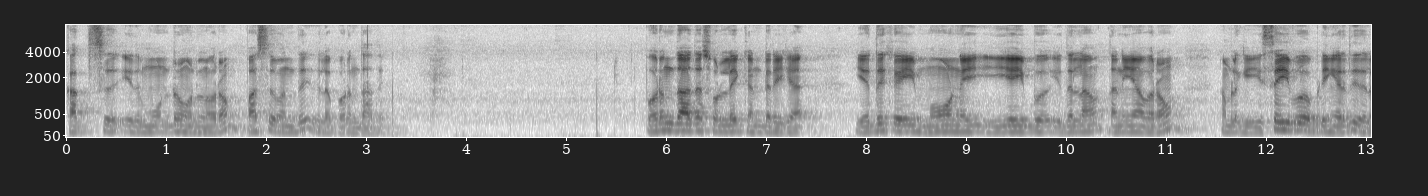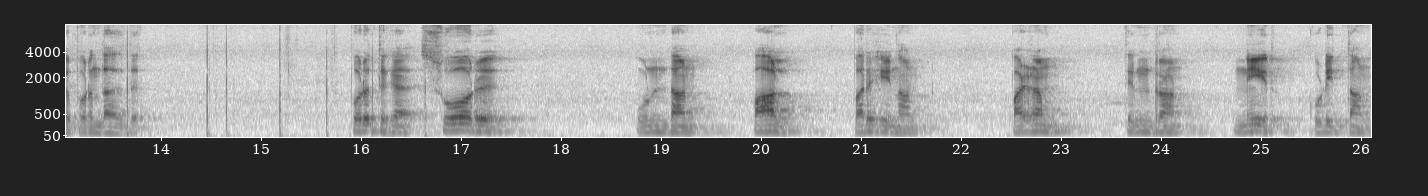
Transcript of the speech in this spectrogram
கக்ஸு இது மூன்றும் ஒன்று வரும் பசு வந்து இதில் பொருந்தாது. பொருந்தாத சொல்லை கண்டறிக. எதுகை மோனை இயைபு இதெல்லாம் தனியாக வரும். நம்மளுக்கு இசைவு அப்படிங்கிறது இதில் பொருந்தாதது. பொறுத்துக சோறு உண்டான் பால் பருகினான் பழம் தின்றான் நீர் குடித்தான்.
